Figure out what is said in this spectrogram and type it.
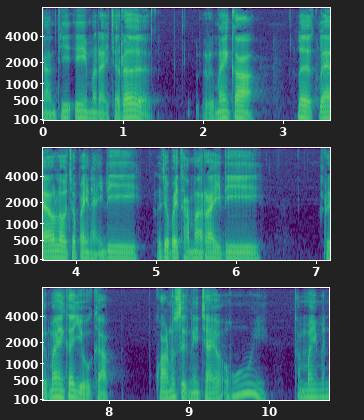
การที่เอ๊ะเมื่อไหร่จะเลิก หรือไม่ก็เลิกแล้วเราจะไปไหนดี เราจะไปทำอะไรดี หรือไม่ก็อยู่กับความรู้สึกในใจว่าโอ้ยทำไมมัน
